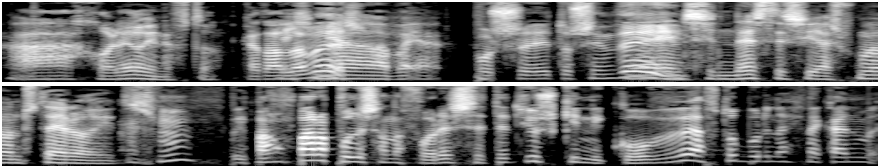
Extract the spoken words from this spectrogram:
Αχ, ωραίο είναι αυτό. Κατάλαβες; Έχει μια, Πως ε, το μια συνδέει; ενσυναίσθηση, ας πούμε, on steroids. Μμ. Υπάρχουν πάρα πολλές αναφορές σε τέτοιο σκηνικό. Βέβαια, αυτό μπορεί να έχει να κάνει με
